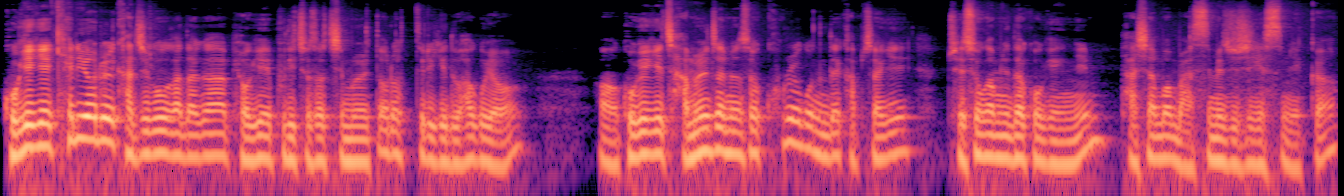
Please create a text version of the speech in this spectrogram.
고객의 캐리어를 가지고 가다가 벽에 부딪혀서 짐을 떨어뜨리기도 하고요. 어, 고객이 잠을 자면서 코를 고는데 갑자기 죄송합니다 고객님 다시 한번 말씀해 주시겠습니까?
